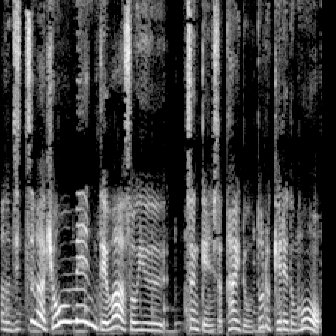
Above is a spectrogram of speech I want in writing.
あの、実は表面ではそういうツンケンした態度を取るけれども、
